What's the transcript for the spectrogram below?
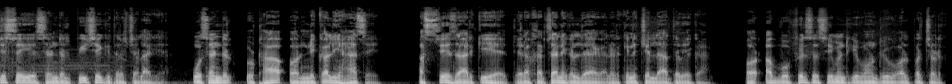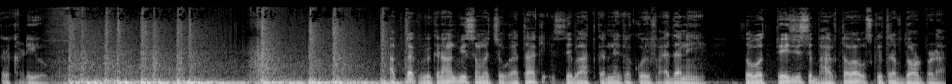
जिससे ये सैंडल पीछे की तरफ़ चला गया। वो सैंडल उठा और निकल यहाँ से। अस्सी हज़ार की है, तेरा खर्चा निकल जाएगा, लड़की ने चिल्लाते हुए कहा। और अब वो फिर से सीमेंट की बाउंड्री वॉल पर चढ़कर खड़ी हो गई। अब तक विक्रांत भी समझ चुका था कि इससे बात करने का कोई फ़ायदा नहीं। तो वह तेज़ी से भागता हुआ उसकी तरफ़ दौड़ पड़ा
